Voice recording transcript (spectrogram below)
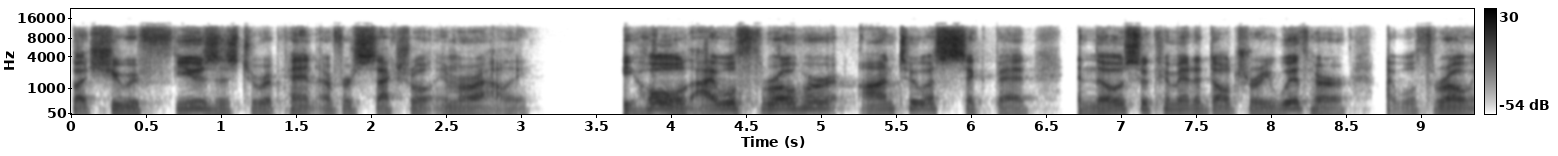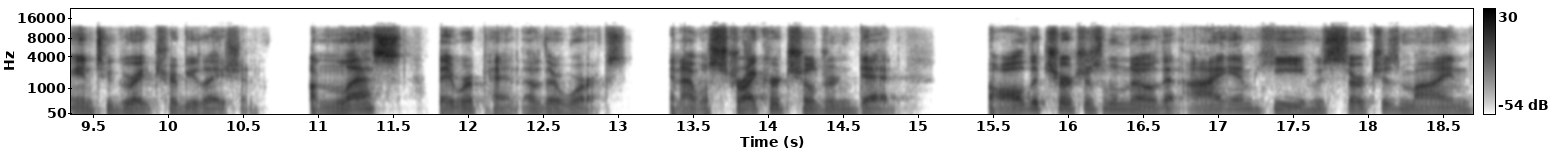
but she refuses to repent of her sexual immorality. Behold, I will throw her onto a sickbed, and those who commit adultery with her I will throw into great tribulation, unless they repent of their works. And I will strike her children dead. All the churches will know that I am he who searches mind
